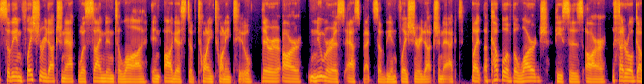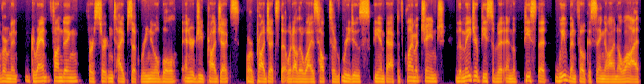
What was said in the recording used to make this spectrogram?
So, the Inflation Reduction Act was signed into law in August of 2022. There are numerous aspects of the Inflation Reduction Act, but a couple of the large pieces are the federal government grant funding for certain types of renewable energy projects or projects that would otherwise help to reduce the impact of climate change the major piece of it and the piece that we've been focusing on a lot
